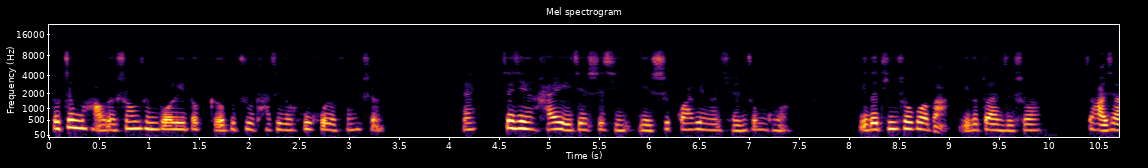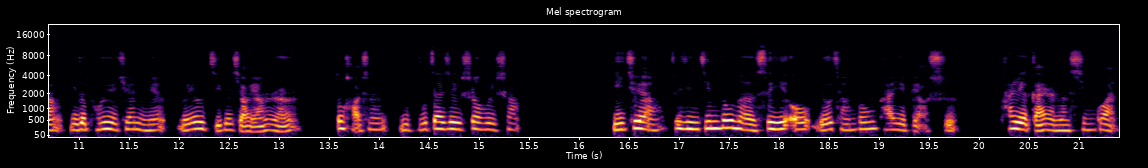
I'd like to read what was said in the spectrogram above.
都这么好的双层玻璃都隔不住它这个呼呼的风声。哎，最近还有一件事情也是刮遍了全中国，你都听说过吧？一个段子说，就好像你的朋友圈里面没有几个小洋人儿，都好像你不在这个社会上。的确啊，最近京东的 CEO 刘强东他也表示，他也感染了新冠。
